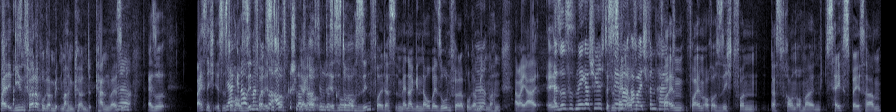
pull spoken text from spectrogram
bei diesem Förderprogramm mitmachen könnt, kann, weißt Ja. du? Also, weiß nicht, es ist Ja, doch genau, auch sinnvoll. wird es so ist doch, ja, genau, Es ist doch auch sinnvoll, dass Männer genau bei so einem Förderprogramm mitmachen. Aber ja, ey, Also es ist mega schwierig, das es Thema, halt auch, aber ich finde halt. vor allem, vor allem auch aus Sicht von, dass Frauen auch mal einen Safe Space haben,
